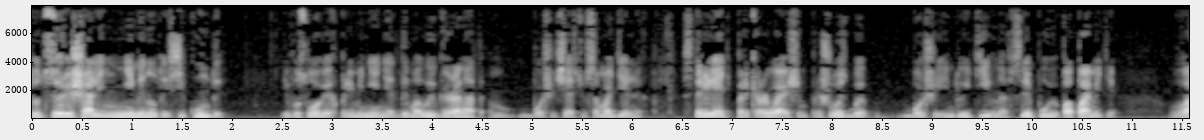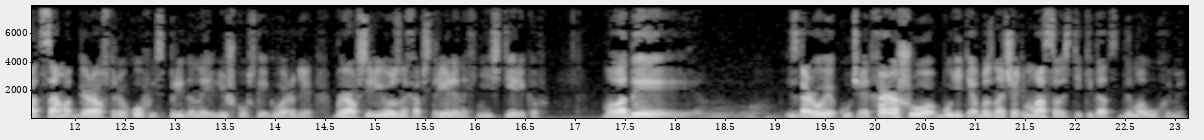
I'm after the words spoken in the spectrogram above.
Тут все решали не минуты, секунды, и в условиях применения дымовых гранат, большей частью самодельных, стрелять прикрывающим пришлось бы больше интуитивно, вслепую, по памяти. Влад сам отбирал стрелков из приданной Лешковской гвардии, брал серьезных, обстрелянных, не истериков. Молодые и здоровье куча, это хорошо, будете обозначать массовость и кидаться дымоухами.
